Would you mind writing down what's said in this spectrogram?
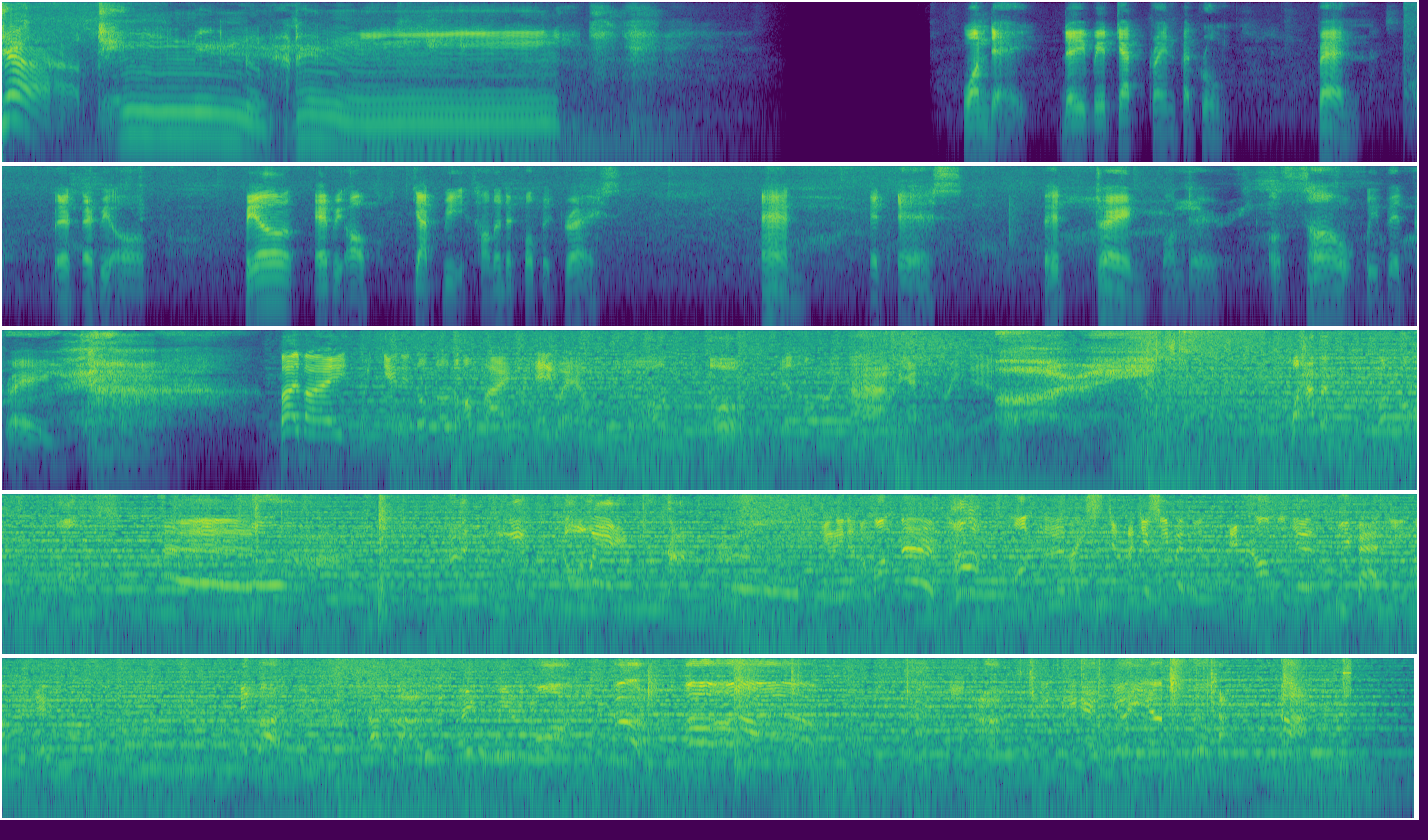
One day, David Jack train bedroom. When bed every off. Bill every off. Just be talented puppet dress. And it is betrayin Monterey. Also, we betray. Bye bye. We can't download online anywhere. You all know online. Ah, we have to read there. What happened? What? Oh, oh. Go away! Monster! monster! I st- I just even every oxygen! Be bad,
